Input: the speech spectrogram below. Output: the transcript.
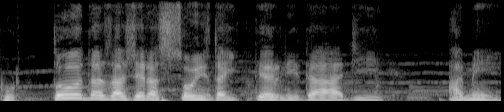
por todas as gerações da eternidade. Amém.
